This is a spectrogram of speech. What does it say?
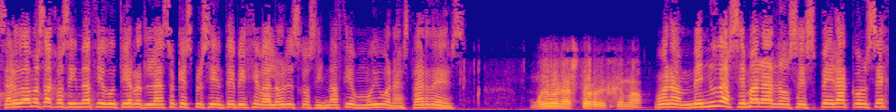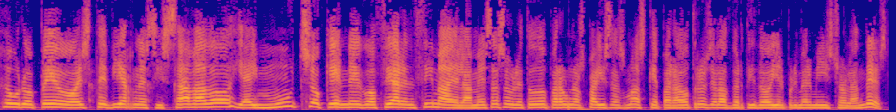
Saludamos a José Ignacio Gutiérrez Lasso, que es presidente de PG Valores. José Ignacio, muy buenas tardes. Muy buenas tardes, Gema. Bueno, menuda semana nos espera Consejo Europeo este viernes y sábado y hay mucho que negociar encima de la mesa, sobre todo para unos países más que para otros. Ya lo ha advertido hoy el primer ministro holandés,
